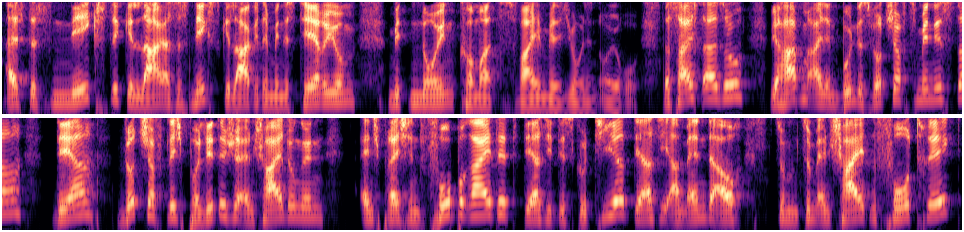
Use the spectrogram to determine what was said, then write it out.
als das nächste gelagerte, als das nächstgelagerte Ministerium mit 9,2 Millionen Euro. Das heißt also, wir haben einen Bundeswirtschaftsminister, der wirtschaftlich politische Entscheidungen entsprechend vorbereitet, der sie diskutiert, der sie am Ende auch zum, zum Entscheiden vorträgt.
